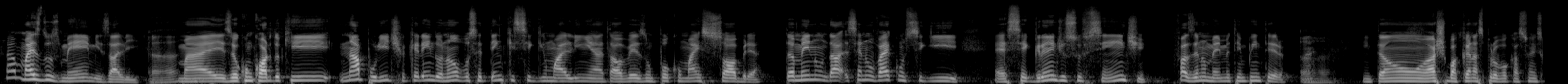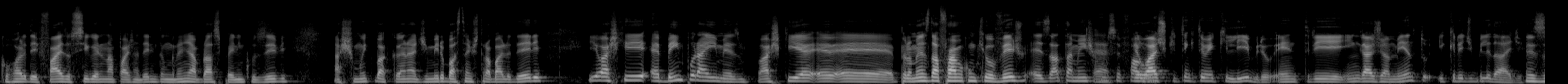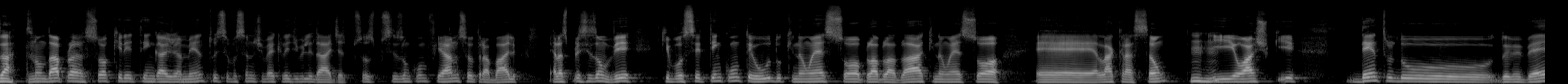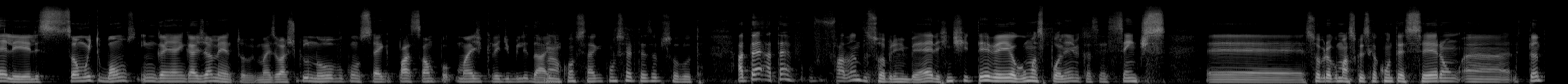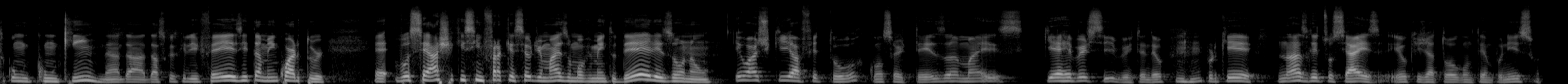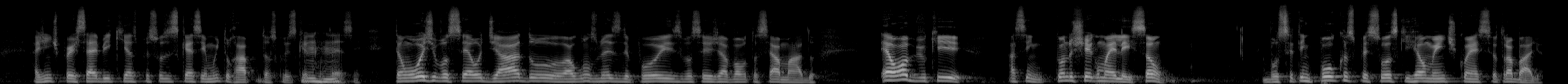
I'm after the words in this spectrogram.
É mais dos memes ali. Uhum. Mas eu concordo que na política, querendo ou não, você tem que seguir uma linha talvez um pouco mais sóbria. Também não dá. Você não vai conseguir é, ser grande o suficiente fazendo meme o tempo inteiro. Uhum. Né? Então, eu acho bacana as provocações que o Holiday faz. Eu sigo ele na página dele, então um grande abraço para ele, inclusive. Acho muito bacana, admiro bastante o trabalho dele. E eu acho que é bem por aí mesmo. Eu acho que, é, é, é pelo menos da forma com que eu vejo, é exatamente como é, você falou. Eu acho que tem que ter um equilíbrio entre engajamento e credibilidade. Exato. Não dá para só querer ter engajamento se você não tiver credibilidade. As pessoas precisam confiar no seu trabalho, elas precisam ver que você tem conteúdo que não é só blá blá blá, que não é só é, lacração. Uhum. E eu acho que dentro do, do MBL, eles são muito bons em ganhar engajamento, mas eu acho que o novo consegue passar um pouco mais de credibilidade. Não, consegue com certeza absoluta. Até, até falando sobre MBL, a gente teve aí algumas polêmicas recentes é, sobre algumas coisas que aconteceram, uh, tanto com, com o Kim, né, da, das coisas que ele fez, e também com o Arthur. É, você acha que se enfraqueceu demais o movimento deles ou não? Eu acho que afetou, com certeza, mas que é reversível, entendeu? Uhum. Porque nas redes sociais, eu que já estou há algum tempo nisso, a gente percebe que as pessoas esquecem muito rápido as coisas que uhum. acontecem. Então, hoje você é odiado, alguns meses depois você já volta a ser amado. É óbvio que, assim, quando chega uma eleição, você tem poucas pessoas que realmente conhecem seu trabalho.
